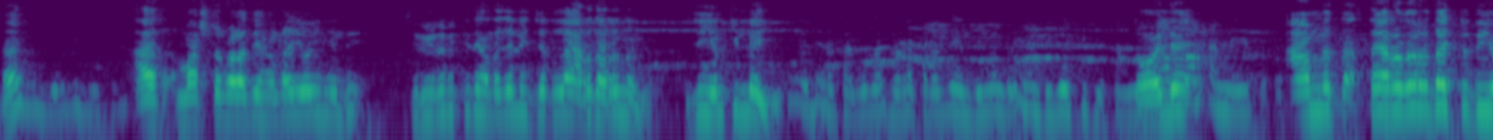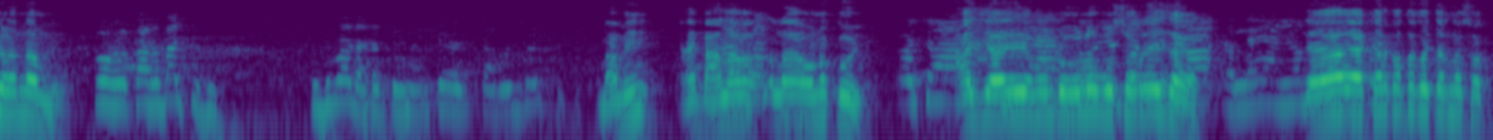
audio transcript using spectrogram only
হ্যাঁ? আর মাস্টার ভাড়া দিয়ে হান্দাই ওই হিন্দি সিরিউরের ভিত্তিতে হান্দা যাইলে ইজ্জত লাই আর দারুণ না ইজ্জে ইন কিনলে আই এ দেখা থাকো ব্যাপারে তারা যে হিন্দি মন্ত্র হিন্দি কি? সামনে। তাহলে-। আমনে তেরো ঘরের দায়িত্ব দিয়ে হলেন নামনে দায়িত্ব দিস। শুধু বাড়া হাতে না, কে- কারও দায়িত্ব দিস। মামি আমি বালা বালা অন কই আজ হলো বছর এই জায়গা। একার কথা কইতার না সত্য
